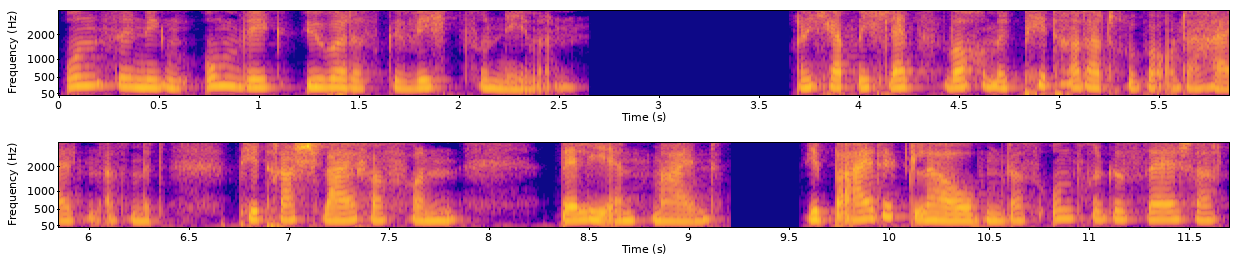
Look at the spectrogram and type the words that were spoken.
unsinnigen Umweg über das Gewicht zu nehmen. Und ich habe mich letzte Woche mit Petra darüber unterhalten, also mit Petra Schleifer von Belly and Mind. Wir beide glauben, dass unsere Gesellschaft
